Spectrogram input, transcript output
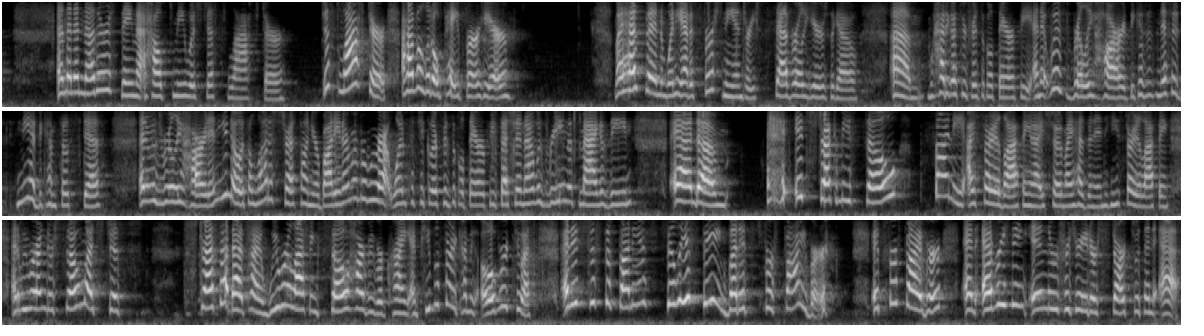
And then another thing that helped me was just laughter. Just laughter. I have a little paper here. My husband, when he had his first knee injury several years ago, um, had to go through physical therapy, and it was really hard because his knee had become so stiff, and it was really hard. And you know, it's a lot of stress on your body. And I remember we were at one particular physical therapy session. I was reading this magazine, and um, it struck me so funny. I started laughing and I showed my husband and he started laughing. And we were under so much just stress at that time. We were laughing so hard we were crying and people started coming over to us. And it's just the funniest, silliest thing, but it's for fiber. It's for fiber and everything in the refrigerator starts with an F.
